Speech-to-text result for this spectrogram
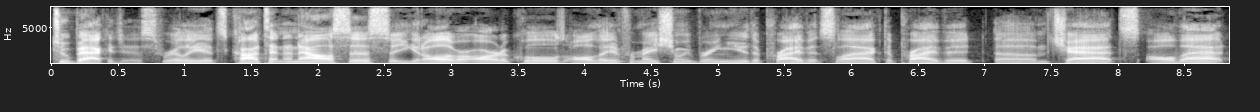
two packages. Really, it's content analysis. So you get all of our articles, all the information we bring you, the private Slack, the private um, chats, all that.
